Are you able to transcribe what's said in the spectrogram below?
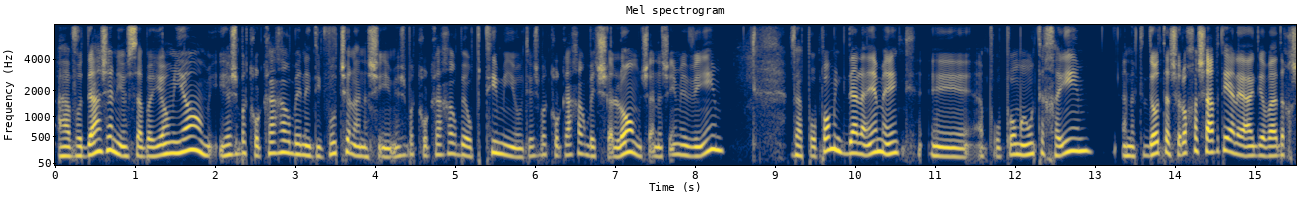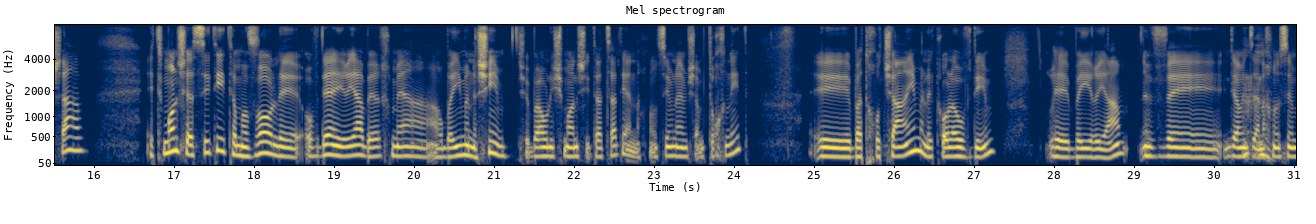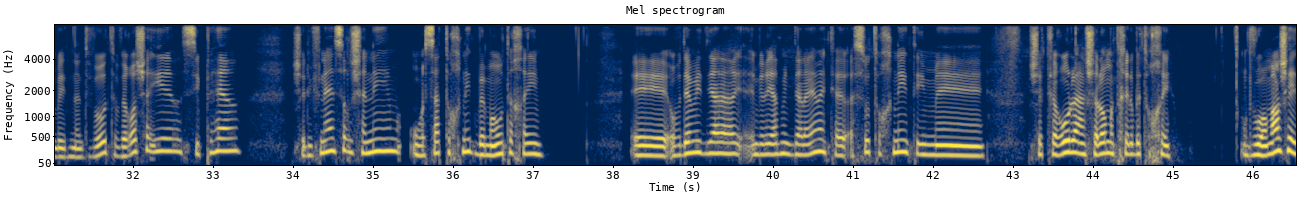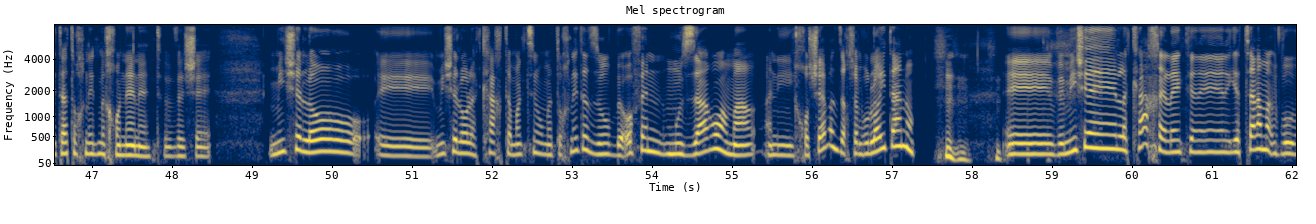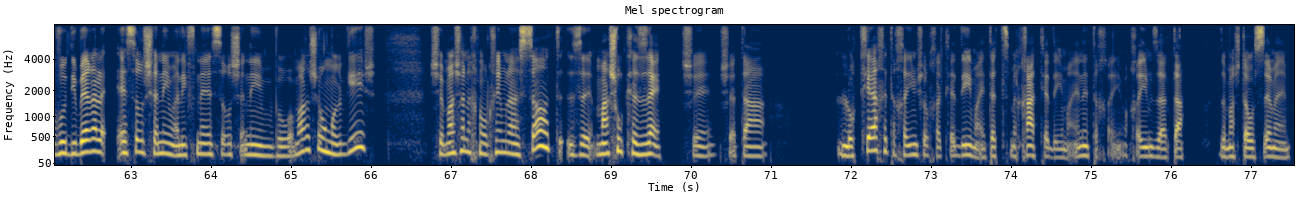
העבודה שאני עושה ביום-יום, יש בה כל כך הרבה נדיבות של אנשים, יש בה כל כך הרבה אופטימיות, יש בה כל כך הרבה שלום שאנשים מביאים. ואפרופו מגדל העמק, אה, אפרופו מהות החיים, אנקדוטה שלא חשבתי עליה אגב עד עכשיו, אתמול שעשיתי את המבוא לעובדי העירייה, בערך 140 אנשים שבאו לשמוע על שיטת סטיה, אנחנו עושים להם שם תוכנית אה, בת חודשיים לכל העובדים. אה, בעירייה, וגם את זה אנחנו עושים בהתנדבות. וראש העיר סיפר שלפני עשר שנים הוא עשה תוכנית במהות החיים. אה, עובדי עיריית מגדל העמק עשו תוכנית עם, אה, שקראו לה "השלום מתחיל בתוכי". והוא אמר שהיא הייתה תוכנית מכוננת, ושמי שלא, מי שלא לקח את המקסימום מהתוכנית הזו, באופן מוזר הוא אמר, אני חושב על זה עכשיו, הוא לא איתנו. אה, ומי שלקח חלק, אה, יצא למה, והוא, והוא דיבר על עשר שנים, על לפני עשר שנים, והוא אמר שהוא מרגיש שמה שאנחנו הולכים לעשות זה משהו כזה, ש, שאתה לוקח את החיים שלך קדימה, את עצמך קדימה, אין את החיים, החיים זה אתה, זה מה שאתה עושה מהם.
